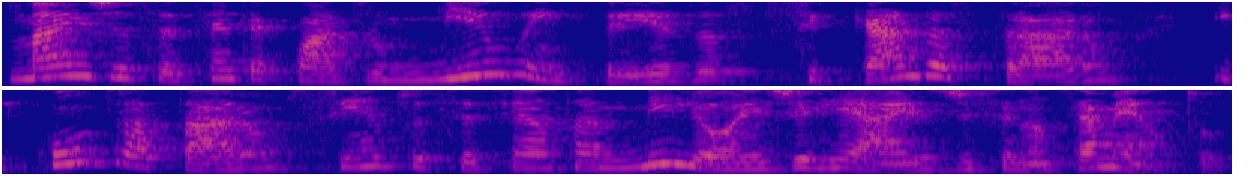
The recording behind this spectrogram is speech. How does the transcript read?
mais de 64 mil empresas se cadastraram e contrataram 160 milhões de reais de financiamento.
